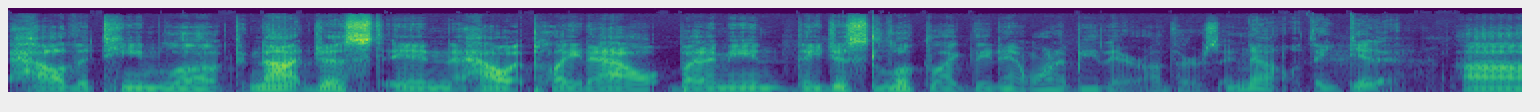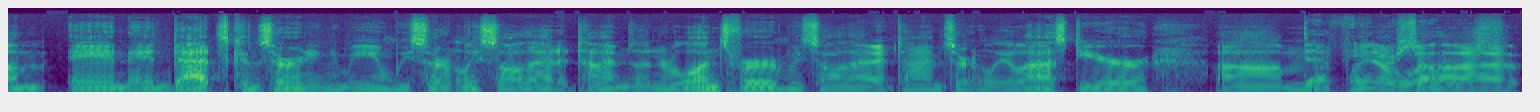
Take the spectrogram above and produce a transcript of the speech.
how the team looked, not just in how it played out, but I mean they just looked like they didn't want to be there on Thursday. No, they didn't. Um, and and that's concerning to me, and we certainly saw that at times under Lunsford. We saw that at times certainly last year. Um, Definitely you under know, Summers.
